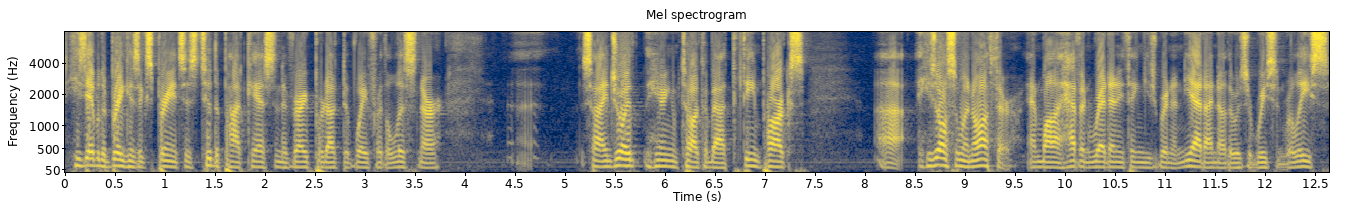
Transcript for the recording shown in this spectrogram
he's able to bring his experiences to the podcast in a very productive way for the listener. Uh, so I enjoy hearing him talk about the theme parks. Uh, he's also an author, and while I haven't read anything he's written yet, I know there was a recent release,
